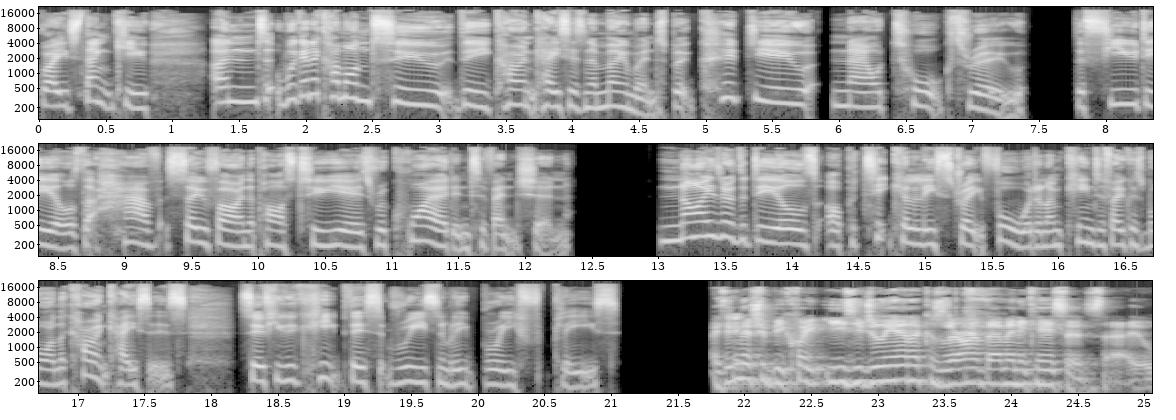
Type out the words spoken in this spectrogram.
Great, thank you. And we're going to come on to the current cases in a moment, but could you now talk through the few deals that have so far in the past two years required intervention. Neither of the deals are particularly straightforward, and I'm keen to focus more on the current cases. So if you could keep this reasonably brief, please. I think that should be quite easy, Juliana, because there aren't that many cases. Uh,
